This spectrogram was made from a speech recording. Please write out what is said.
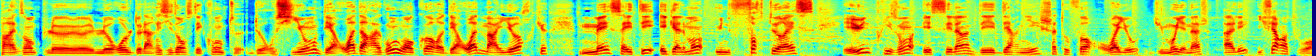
par exemple le rôle de la résidence des comtes de Roussillon, des rois d'Aragon ou encore des rois de Majorque. Mais ça a été également une forteresse et une prison. Et c'est l'un des derniers châteaux forts royaux du Moyen Âge. Allez y faire un tour.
